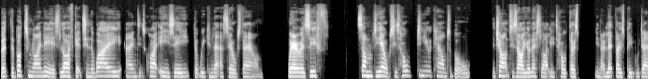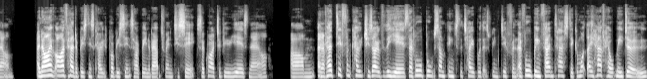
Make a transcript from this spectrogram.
But the bottom line is life gets in the way and it's quite easy that we can let ourselves down. Whereas if somebody else is holding you accountable, the chances are you're less likely to hold those, you know, let those people down. And I've I've had a business coach probably since I've been about 26, so quite a few years now. Um, and I've had different coaches over the years. They've all brought something to the table that's been different. They've all been fantastic. And what they have helped me do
